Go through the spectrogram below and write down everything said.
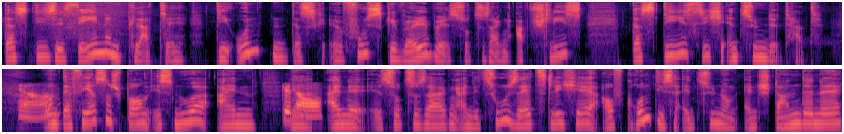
dass diese Sehnenplatte, die unten das äh, Fußgewölbe sozusagen abschließt, dass die sich entzündet hat. Ja. Und der Fersensporn ist nur ein, genau. ja, eine sozusagen eine zusätzliche, aufgrund dieser Entzündung entstandene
